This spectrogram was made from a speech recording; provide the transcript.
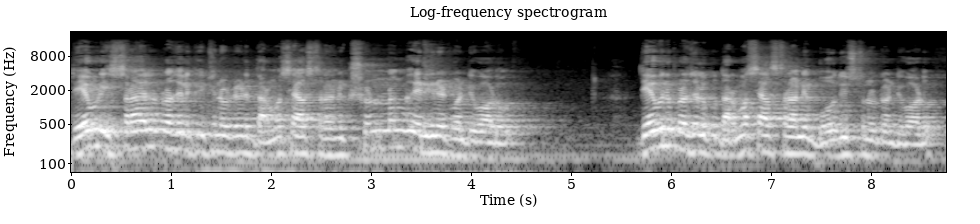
దేవుడు ఇస్రాయల్ ప్రజలకు ఇచ్చినటువంటి ధర్మశాస్త్రాన్ని క్షుణ్ణంగా ఎరిగినటువంటి వాడు దేవుని ప్రజలకు ధర్మశాస్త్రాన్ని బోధిస్తున్నటువంటి వాడు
